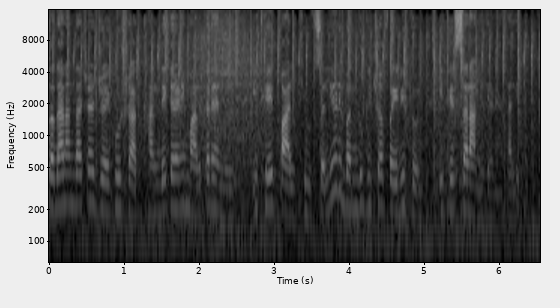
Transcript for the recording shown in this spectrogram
सदानंदाच्या जयघोषात खांदेकर आणि मालकर यांनी इथे पालखी उचलली आणि बंदुकीच्या फैरीतून इथे सलामी देण्यात आली.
